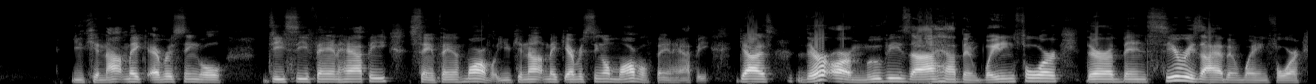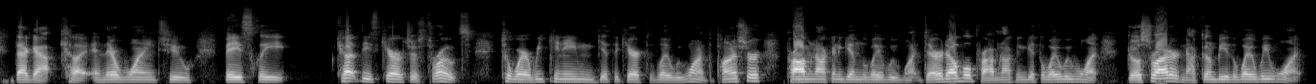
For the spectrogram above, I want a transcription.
You cannot make every single DC fan happy. Same thing with Marvel. You cannot make every single Marvel fan happy. Guys, there are movies I have been waiting for. There have been series I have been waiting for that got cut, and they're wanting to basically cut these characters' throats to where we can even get the character the way we want. The Punisher, probably not going to get him the way we want. Daredevil, probably not going to get the way we want. Ghost Rider, not going to be the way we want.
